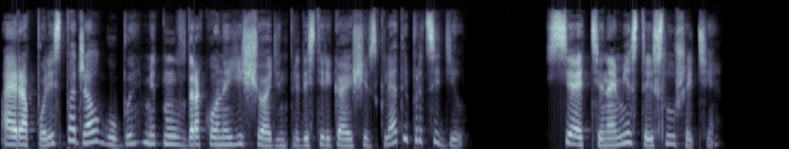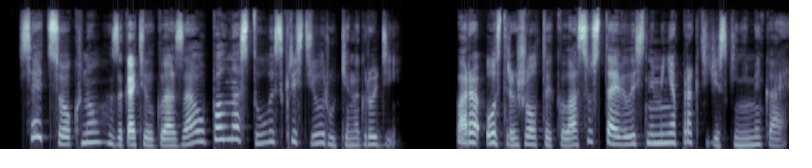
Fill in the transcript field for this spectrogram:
Аэрополис поджал губы, метнул в дракона еще один предостерегающий взгляд и процедил. «Сядьте на место и слушайте». Сайт цокнул, закатил глаза, упал на стул и скрестил руки на груди. Пара острых желтых глаз уставилась на меня, практически не мигая.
